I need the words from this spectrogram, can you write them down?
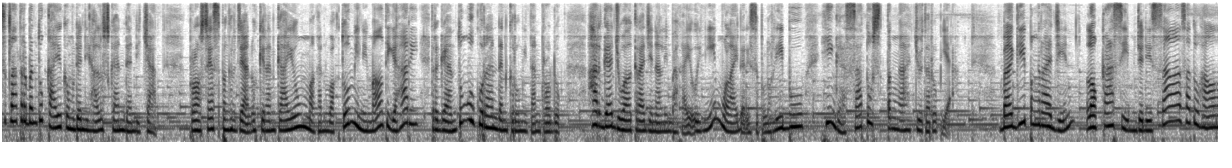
Setelah terbentuk, kayu kemudian dihaluskan dan dicat. Proses pengerjaan ukiran kayu memakan waktu minimal tiga hari, tergantung ukuran dan kerumitan produk. Harga jual kerajinan limbah kayu ini mulai dari 10.000 hingga satu setengah juta rupiah. Bagi pengrajin, lokasi menjadi salah satu hal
